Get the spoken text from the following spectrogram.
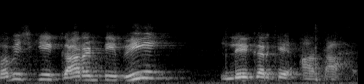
भविष्य की गारंटी भी लेकर के आता है।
